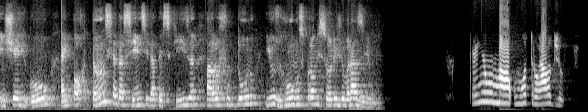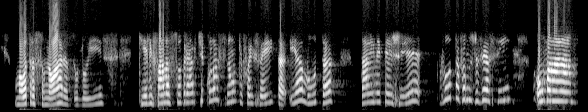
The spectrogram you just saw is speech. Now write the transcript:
enxergou a importância da ciência e da pesquisa para o futuro e os rumos promissores do Brasil. Tem uma, um outro áudio, uma outra sonora do Luiz, que ele fala sobre a articulação que foi feita e a luta da NPG, luta, vamos dizer assim, uma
